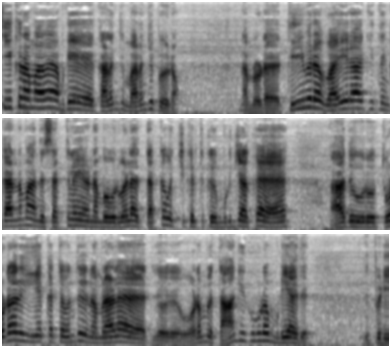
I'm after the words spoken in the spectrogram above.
சீக்கிரமாகவே அப்படியே கலைஞ்சு மறைஞ்சு போயிடும். நம்மளோட தீவிர வைராக்கியத்தின் காரணமாக அந்த சக்தி நிலையை நம்ம ஒரு வேளை தக்க வச்சுக்கிறதுக்கு முடிஞ்சாக்க அது ஒரு தொடர் இயக்கத்தை வந்து நம்மளால் உடம்புல தாங்கிக்க கூட முடியாது. இப்படி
